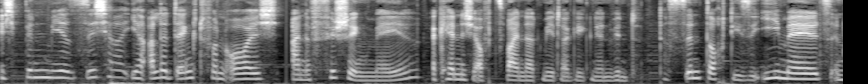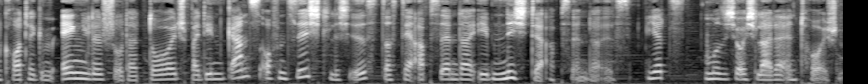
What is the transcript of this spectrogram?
Ich bin mir sicher, ihr alle denkt von euch, eine Phishing-Mail erkenne ich auf 200 Meter gegen den Wind. Das sind doch diese E-Mails in grottigem Englisch oder Deutsch, bei denen ganz offensichtlich ist, dass der Absender eben nicht der Absender ist. Jetzt muss ich euch leider enttäuschen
